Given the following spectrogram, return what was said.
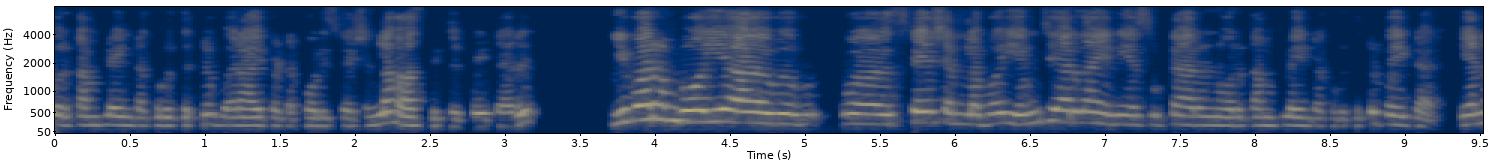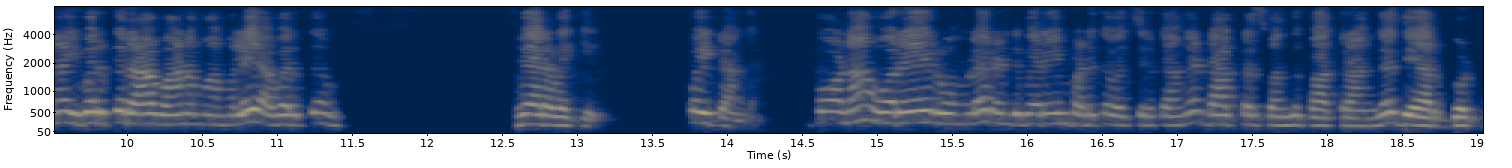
ஒரு கம்ப்ளைண்ட்டை கொடுத்துட்டு ராயப்பேட்டா போலீஸ் ஸ்டேஷன்ல ஹாஸ்பிட்டல் போயிட்டாரு. இவரும் போய் ஸ்டேஷன்ல போய் எம்ஜிஆர் தான் என்னைய சுட்டாருன்னு ஒரு கம்ப்ளைண்ட்டை கொடுத்துட்டு போயிட்டாரு. ஏன்னா இவருக்கு ரா வானமாமலை அவருக்கு வேற வக்கீல் போயிட்டாங்க. போனா ஒரே ரூம்ல ரெண்டு பேரையும் படுக்க வச்சிருக்காங்க. டாக்டர்ஸ் வந்து பாக்குறாங்க. தே ஆர் குட்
